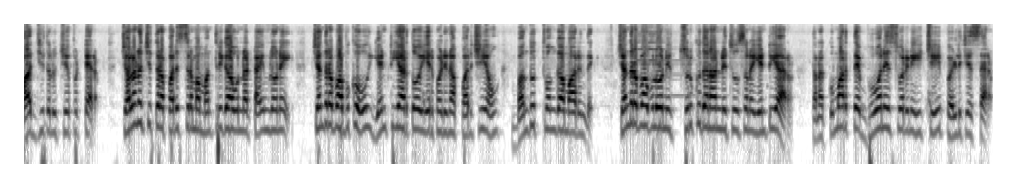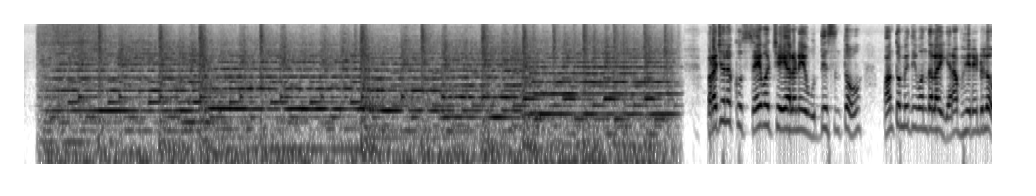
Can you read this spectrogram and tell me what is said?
బాధ్యతలు చేపట్టారు. చలనచిత్ర పరిశ్రమ మంత్రిగా ఉన్న టైంలోనే చంద్రబాబుకు ఎన్టీఆర్తో ఏర్పడిన పరిచయం బంధుత్వంగా మారింది. చంద్రబాబులోని చురుకుదనాన్ని చూసిన ఎన్టీఆర్ తన కుమార్తె భువనేశ్వరిని ఇచ్చి పెళ్ళి చేశారు. ప్రజలకు సేవ చేయాలనే ఉద్దేశంతో పంతొమ్మిది వందల ఎనభై రెండులో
